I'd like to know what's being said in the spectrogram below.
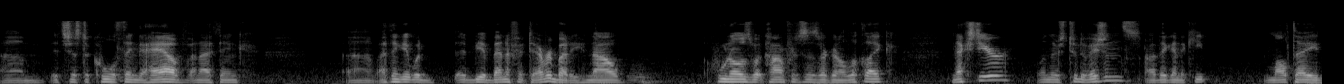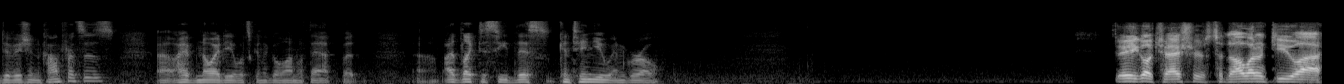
Um, it's just a cool thing to have, and I think uh, I think it would it'd be a benefit to everybody. Now, who knows what conferences are going to look like next year when there's two divisions? Are they going to keep multi-division conferences? Uh, I have no idea what's going to go on with that, but uh, I'd like to see this continue and grow. There you go, Trashers. So now why don't you uh,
